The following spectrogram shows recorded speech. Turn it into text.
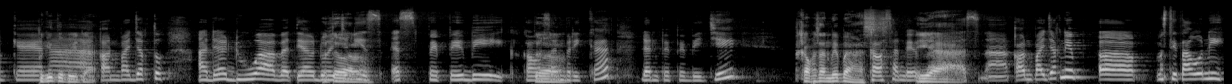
Oke. Begitu nah, beda. Akun pajak tuh ada dua berarti ya dua Betul. jenis SPPB kawasan Betul. berikat dan PPBJ Kawasan bebas. Kawasan bebas. Iya. Nah, kawan pajak nih uh, mesti tahu nih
